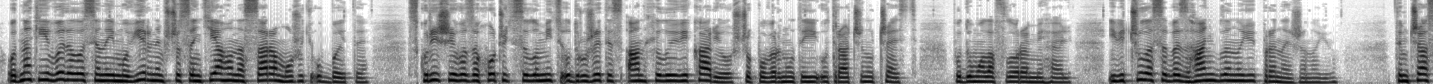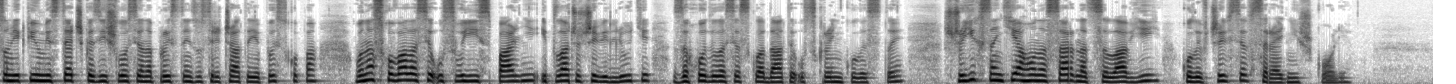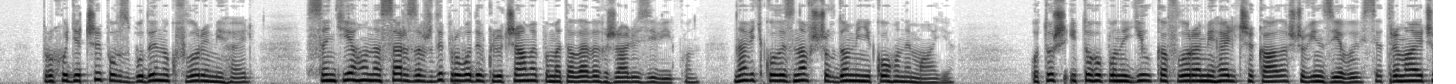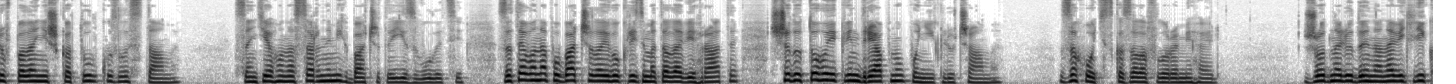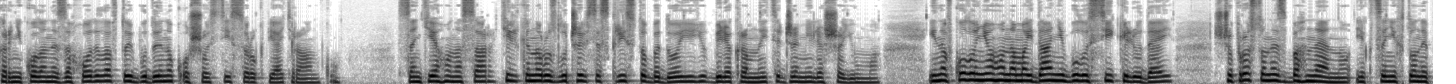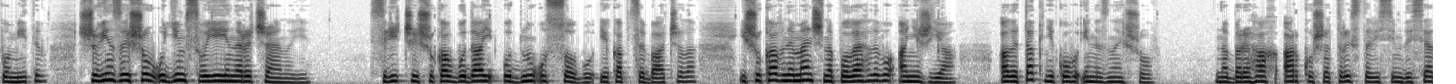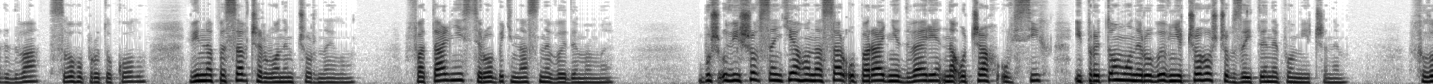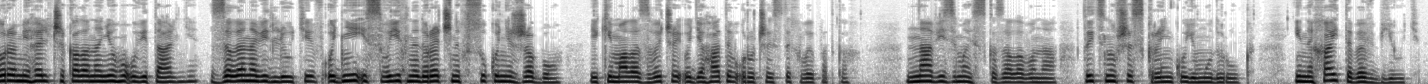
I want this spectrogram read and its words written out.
Однак їй видалося неймовірним, що Сантьяго Насара можуть убити. Скоріше його захочуть силоміць одружити з Анхелою Вікаріо, щоб повернути їй утрачену честь, подумала Флора Мігель, і відчула себе зганьбленою й приниженою. Тим часом, як півмістечка зійшлося на пристань зустрічати єпископа, вона сховалася у своїй спальні і, плачучи від люті, заходилася складати у скриньку листи, що їх Сантьяго Насар надсилав їй, коли вчився в середній школі. Проходячи повз будинок Флори Мігель, Сантьяго Насар завжди проводив ключами по металевих жалюзі вікон, навіть коли знав, що в домі нікого немає. Отож і того понеділка Флора Мігель чекала, що він з'явився, тримаючи в палені шкатулку з листами. Сантьяго Насар не міг бачити її з вулиці, зате вона побачила його крізь металеві грати ще до того, як він дряпнув по ній ключами. Заходь, сказала Флора Мігель. Жодна людина, навіть лікар, ніколи не заходила в той будинок о 6.45 ранку. Сантьяго Насар тільки но розлучився з Крісто Бедоєю біля крамниці Джаміля Шаюма, і навколо нього на майдані було стільки людей, що просто незбагненно, як це ніхто не помітив, що він зайшов у дім своєї нареченої. Слідчий шукав бодай одну особу, яка б це бачила, і шукав не менш наполегливо, аніж я, але так нікого і не знайшов. На берегах аркуша 382 свого протоколу він написав червоним чорнилом Фатальність робить нас невидимими. Бо ж увійшов Сантьяго Насар у парадні двері на очах у всіх і при тому не робив нічого, щоб зайти непоміченим. Флора Мігель чекала на нього у вітальні, зелена від люті, в одній із своїх недоречних суконі жабо, які мала звичай одягати в урочистих випадках. На, візьми, сказала вона, тицнувши скриньку йому до рук, і нехай тебе вб'ють.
